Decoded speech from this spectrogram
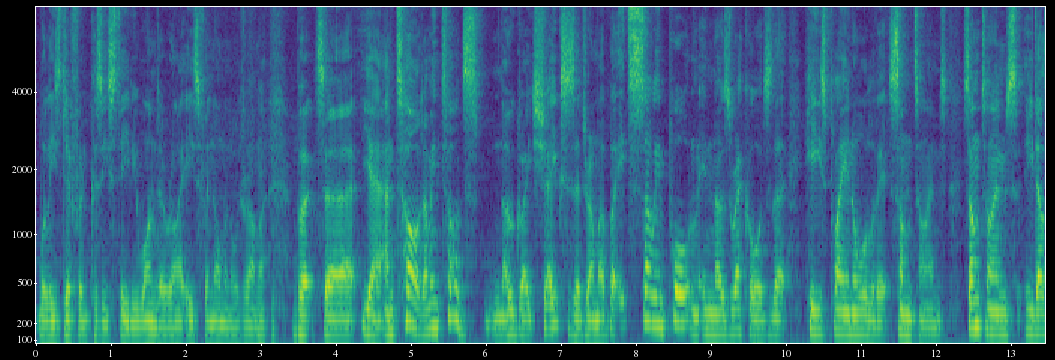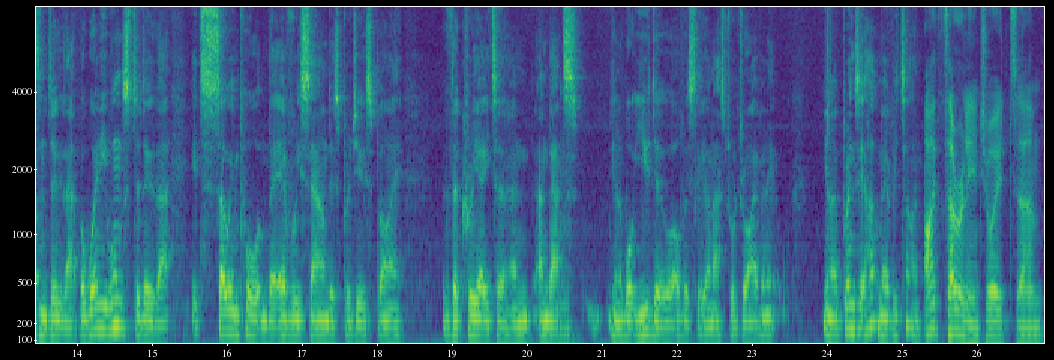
well, he's different because he's Stevie Wonder, right? He's phenomenal drummer. but uh, yeah, and Todd, I mean, Todd's no great shakes as a drummer, but it's so important in those records that he's playing all of it sometimes. Sometimes he doesn't do that, but when he wants to do that, it's so important that every sound is produced by the creator, and, and that's, you know, what you do, obviously, on Astral Drive, and it, you know, brings it home every time. I thoroughly enjoyed um,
